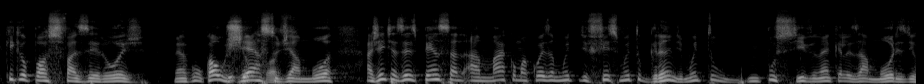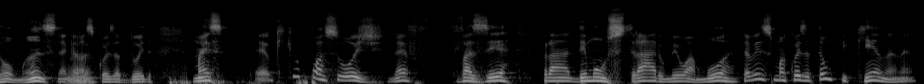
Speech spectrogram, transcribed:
O que, que eu posso fazer hoje? Né? Qual o que gesto de amor? A gente às vezes pensa amar como uma coisa muito difícil, muito grande, muito impossível, né? aqueles amores de romance, né? aquelas É. coisas doidas. Mas é, o que, que eu posso hoje né? fazer para demonstrar o meu amor? Talvez uma coisa tão pequena, né?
